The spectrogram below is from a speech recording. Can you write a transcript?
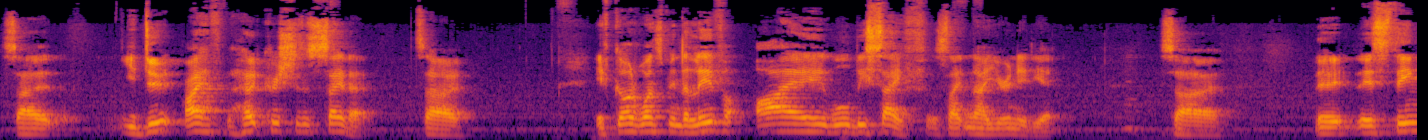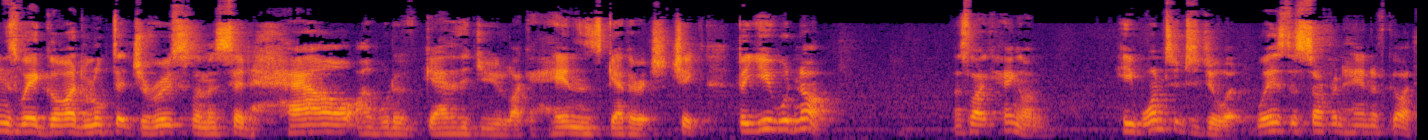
So you do. I have heard Christians say that. So if God wants me to live, I will be safe. It's like, no, you're an idiot. So there, there's things where God looked at Jerusalem and said, How I would have gathered you like a hen's gather its chick, but you would not. I was like, hang on. He wanted to do it. Where's the sovereign hand of God?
